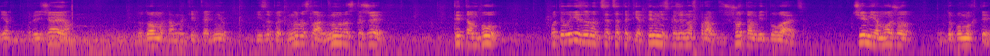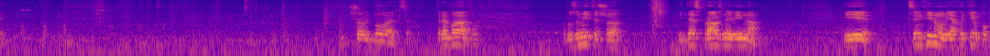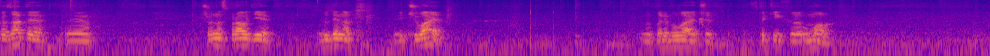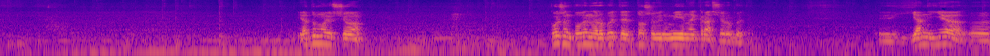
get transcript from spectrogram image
Я приїжджаю додому там на кілька днів і запитую, ну Руслан, ну розкажи, ти там був. По телевізору це, це таке. Ти мені скажи насправді, що там відбувається, чим я можу допомогти. Що відбувається? Треба розуміти, що йде справжня війна. І цим фільмом я хотів показати, е, що насправді людина відчуває, ну, перебуваючи в таких е, умовах. Я думаю, що кожен повинен робити те, що він вміє найкраще робити. Е, Я не є е,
